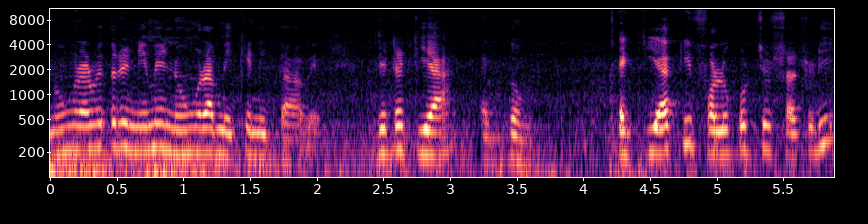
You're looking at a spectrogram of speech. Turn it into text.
নোংরার ভেতরে নেমে নোংরা মেখে নিতে হবে। যেটা টিয়া একদম। এই টিয়াকে ফলো করছে ওর শাশুড়ি,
